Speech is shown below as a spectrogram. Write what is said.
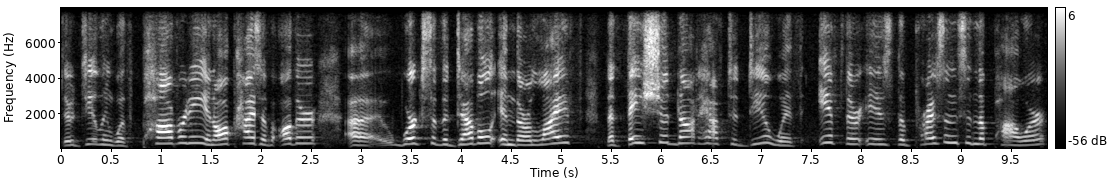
They're dealing with poverty and all kinds of other uh, works of the devil in their life that they should not have to deal with if there is the presence and the power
